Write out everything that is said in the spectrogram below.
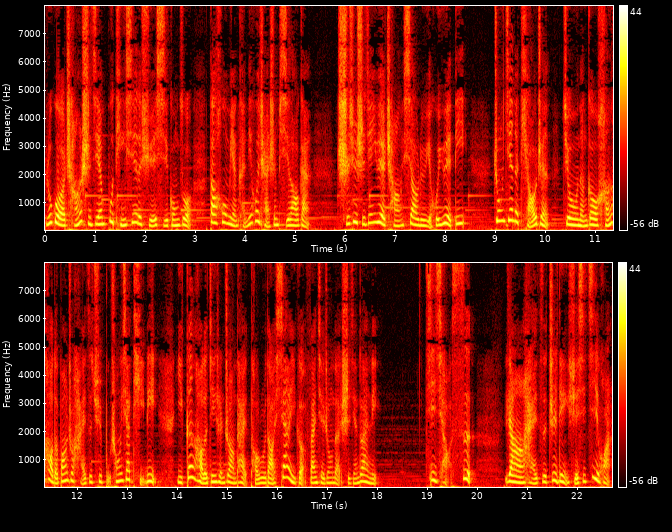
如果长时间不停歇的学习工作，到后面肯定会产生疲劳感，持续时间越长，效率也会越低。中间的调整就能够很好的帮助孩子去补充一下体力，以更好的精神状态投入到下一个番茄钟的时间段里。技巧四。让孩子制定学习计划，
